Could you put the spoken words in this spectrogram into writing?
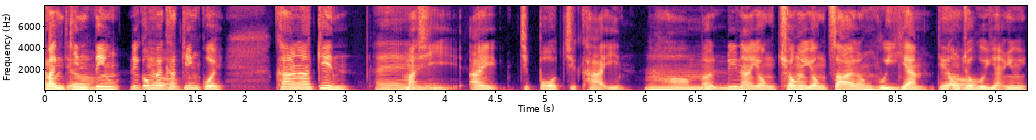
蛮紧张。你讲要较紧过，较那紧，嘛是爱。一步一卡印，吼，你若用冲的用走的，拢危险，拢足危险，因为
